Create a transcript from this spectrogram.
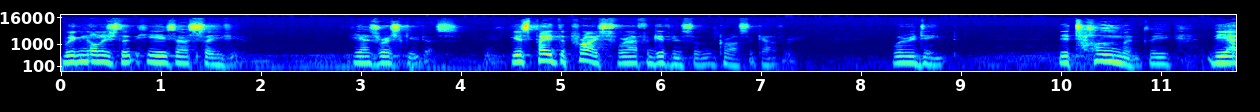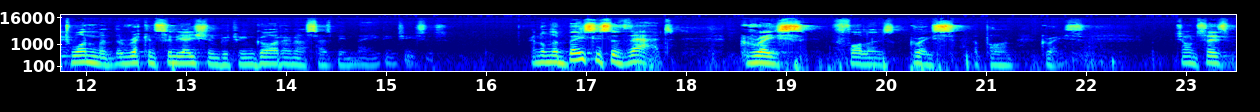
we acknowledge that he is our Savior. He has rescued us. He has paid the price for our forgiveness on the cross at Calvary. We're redeemed. The atonement, the, the at one the reconciliation between God and us has been made in Jesus. And on the basis of that, grace follows grace upon grace. John says,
